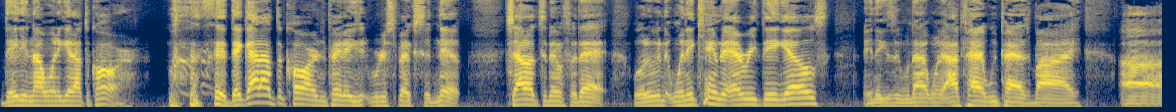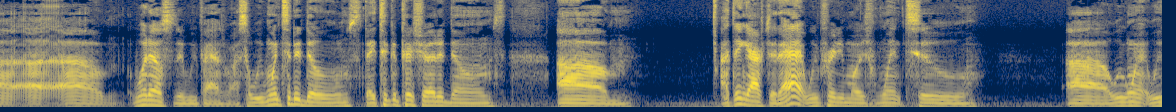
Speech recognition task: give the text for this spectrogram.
they did not want to get out the car. they got out the car to pay their respects to Nip. Shout out to them for that. But when, it came to everything else, and niggas, when I, when I passed, we passed by, uh, uh, um, what else did we pass by? So we went to the dunes. They took a picture of the dunes. Um, I think after that, we pretty much went to, uh, we went, we,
